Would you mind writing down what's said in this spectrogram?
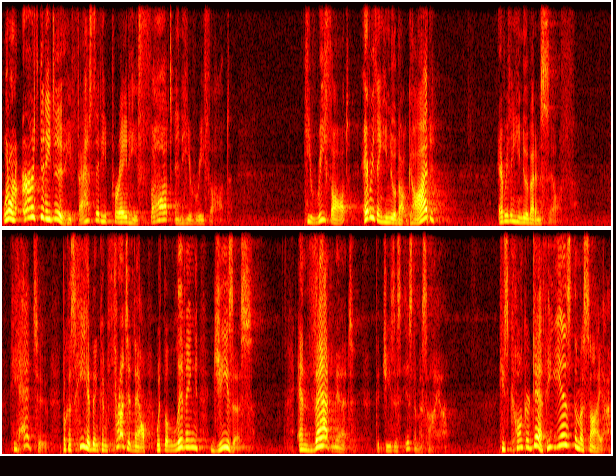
What on earth did he do? He fasted, he prayed, he thought, and he rethought. He rethought everything he knew about God, everything he knew about himself. He had to, because he had been confronted now with the living Jesus. And that meant that Jesus is the Messiah. He's conquered death. He is the Messiah.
